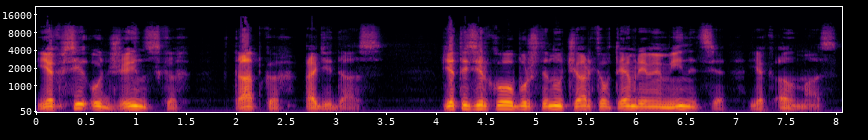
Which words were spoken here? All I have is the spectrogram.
як всі у джинсках, в тапках Адідас. П'ятизіркового бурштину чарка в темряві міниться, як алмаз,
